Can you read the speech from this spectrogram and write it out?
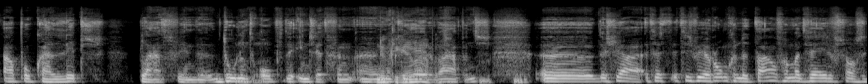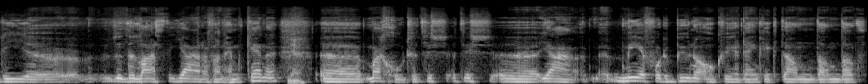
apocalyps plaatsvinden. Doelend op de inzet van uh, nucleaire, nucleaire wapens. Uh, dus ja, het is, het is weer ronkende taal van Medvedev... zoals die uh, de, de, laatste jaren van hem kennen. Ja. maar goed, het is, het is ja, meer voor de bühne ook weer, denk ik... dan, dan dat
